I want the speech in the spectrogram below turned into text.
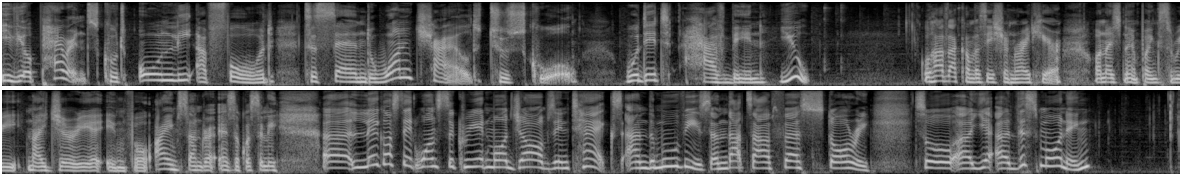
If your parents could only afford to send one child to school, would it have been you? We'll have that conversation right here on 99.3 Nigeria Info. I'm Sandra Ezekwesili. Uh, Lagos State wants to create more jobs in techs and the movies, and that's our first story. So, uh, yeah, uh, this morning,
